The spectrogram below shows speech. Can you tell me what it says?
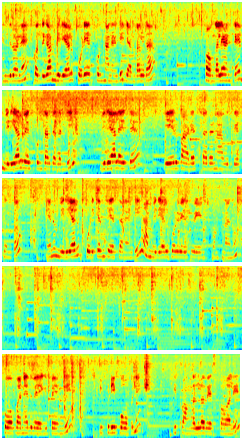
ఇందులోనే కొద్దిగా మిరియాల పొడి వేసుకుంటున్నానండి జనరల్గా. పొంగలి అంటే మిరియాలు వేసుకుంటారు కదండి. మిరియాలు అయితే ఏరు పాడేస్తారని నా ఉద్దేశంతో నేను మిరియాలు పొడి కింద చేశానండి. ఆ మిరియాల పొడి వేసి వేయించుకుంటున్నాను. పోపు అనేది వేగిపోయింది. ఇప్పుడు ఈ పోపుని ఈ పొంగల్లో వేసుకోవాలి.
